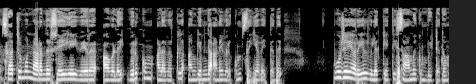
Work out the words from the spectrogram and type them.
சற்று முன் நடந்த செய்கை வேற அவளை வெறுக்கும் அளவுக்கு அங்கிருந்த அனைவருக்கும் செய்ய வைத்தது. பூஜை அறையில் விளக்கேற்றி சாமி கும்பிட்டதும்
